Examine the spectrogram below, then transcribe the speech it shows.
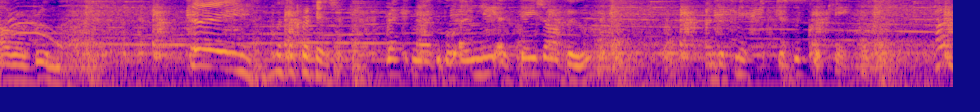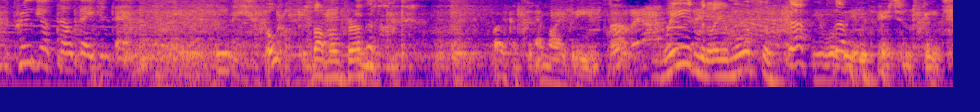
are a rumor, Yay! Little crickets. recognizable only as deja vu and dismissed just as quickly. Time to prove yourself, Agent M. We may have a Oh, problem Batman in Forever. London. Welcome to MIB. Weird with Liam Nielsen. Yeah, You ah, will be with Agent H,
